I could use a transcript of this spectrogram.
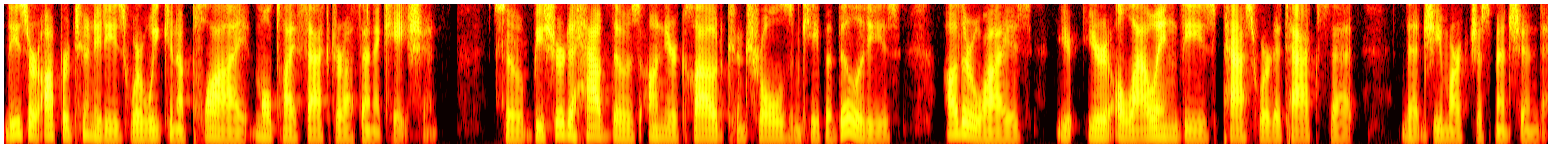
these are opportunities where we can apply multi-factor authentication. So be sure to have those on your cloud controls and capabilities. Otherwise, you're, you're allowing these password attacks that that GMark just mentioned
